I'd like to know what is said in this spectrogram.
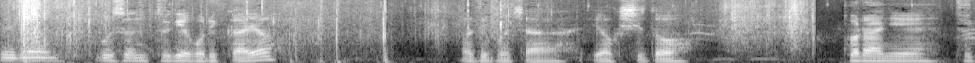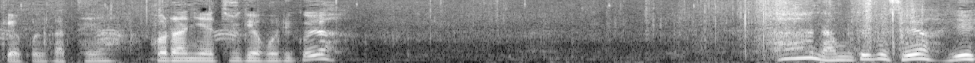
이건 무슨 두개골일까요? 어디 보자. 역시도 고라니의 두개골 같아요. 고라니의 두개골이고요. 아, 나무들 보세요. 이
